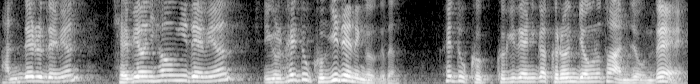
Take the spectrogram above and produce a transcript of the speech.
반대로 되면 재변형이 되면 이걸 회두극이 되는 거거든. 회두극 극이 되니까 그런 경우는 더 안 좋은데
